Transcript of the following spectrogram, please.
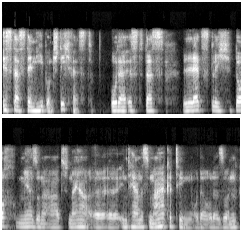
ist das denn hieb- und stichfest? Oder ist das letztlich doch mehr so eine Art, naja, äh, äh, internes Marketing oder, oder so ein,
